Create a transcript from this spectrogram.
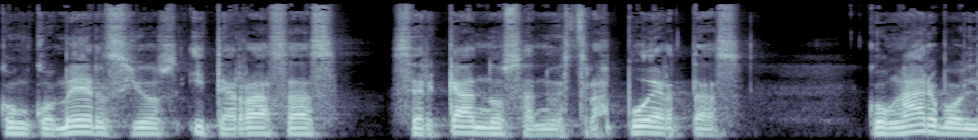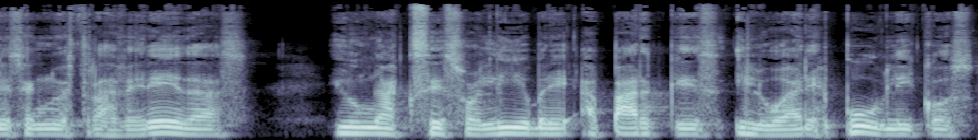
con comercios y terrazas cercanos a nuestras puertas, con árboles en nuestras veredas y un acceso libre a parques y lugares públicos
